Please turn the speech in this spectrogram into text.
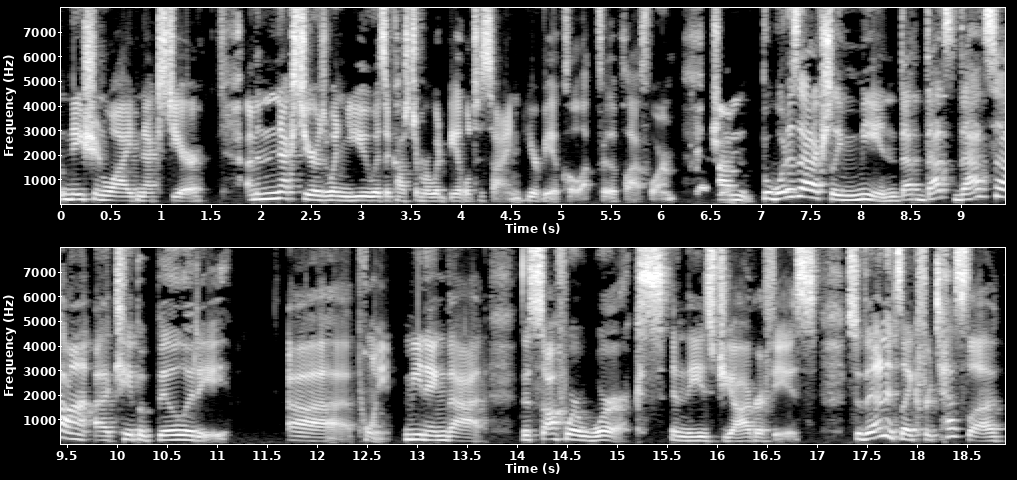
nationwide next year. I mean, next year is when you, as a customer, would be able to sign your vehicle up for the platform. Gotcha. Um, but what does that actually mean? That that's that's a, a capability uh, point, meaning that the software works in these geographies. So then it's like for Tesla,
